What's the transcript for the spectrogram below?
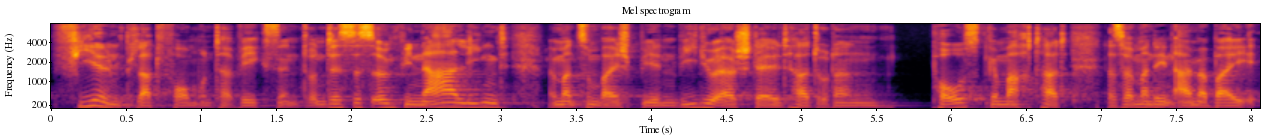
vielen Plattformen unterwegs sind. Und es ist irgendwie naheliegend, wenn man zum Beispiel ein Video erstellt hat oder einen Post gemacht hat, dass wenn man den einmal bei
